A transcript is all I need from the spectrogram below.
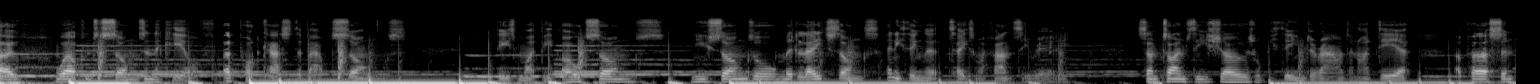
Hello, welcome to Songs in the Key of, a podcast about songs. These might be old songs, new songs, or middle aged songs, anything that takes my fancy, really. Sometimes these shows will be themed around an idea, a person,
